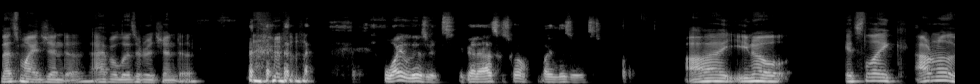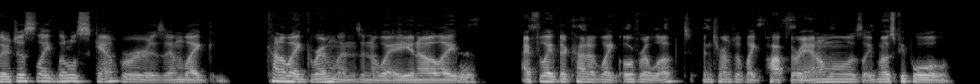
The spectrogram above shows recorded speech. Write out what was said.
that's my agenda. I have a lizard agenda. Why lizards? You gotta ask as well. Why lizards? Uh, you know, it's like I don't know, they're just like little scamperers and like kind of like gremlins in a way, you know, like Yeah. I feel like they're kind of like overlooked in terms of like popular animals. Like most people,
